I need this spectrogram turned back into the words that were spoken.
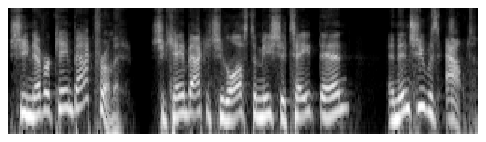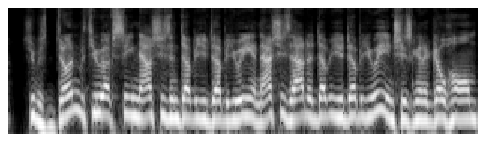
she never came back from it. She came back and she lost to Miesha Tate then, and then she was out. She was done with UFC. Now she's in WWE, and now she's out of WWE, and she's going to go home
